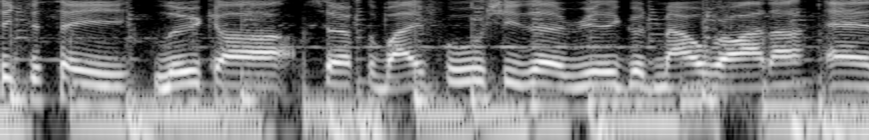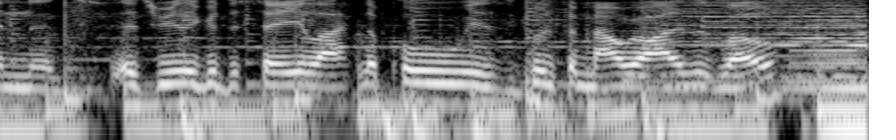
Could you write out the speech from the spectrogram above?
Sick to see Luca surf the wave pool. She's a really good male rider and it's, it's really good to see like the pool is good for male riders as well.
